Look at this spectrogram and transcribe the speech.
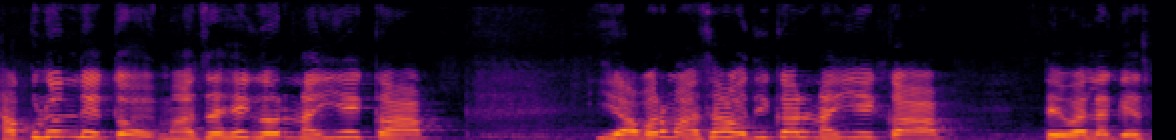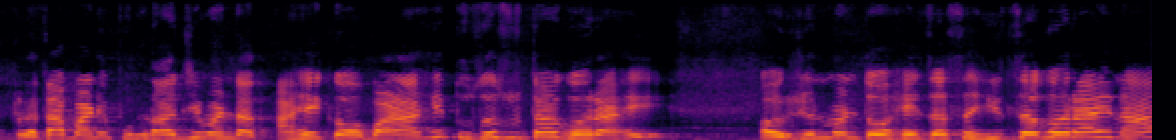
हाकलून देतोय. माझं हे घर नाही आहे का? यावर माझा अधिकार नाही आहे का? तेव्हा लगेच प्रताप आणि पूर्णाजी म्हणतात आहे ग बाळा हे तुझं सुद्धा घर आहे. अर्जुन म्हणतो हे जसं हिचं घर आहे ना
